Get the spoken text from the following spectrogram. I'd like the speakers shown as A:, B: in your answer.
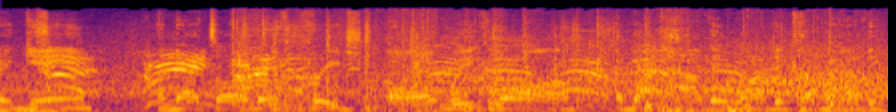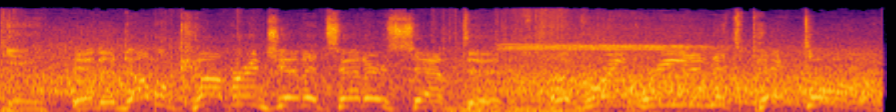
A: start a game, and that's all they preached all week long about how they wanted to come out of the gate.
B: a double coverage, and it's intercepted. A great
